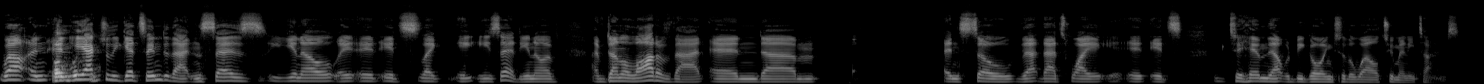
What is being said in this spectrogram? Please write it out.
Well, and, But and he actually gets into that and says, you know, it, it, it's like he, he said, you know, I've I've done a lot of that, and um, and so that that's why it, it's to him that would be going to the well too many times.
